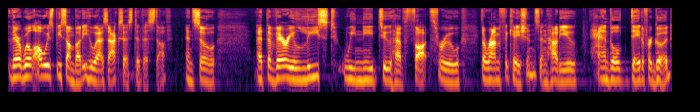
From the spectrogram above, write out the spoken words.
there will always be somebody who has access to this stuff. And so, at the very least, we need to have thought through the ramifications and how do you handle data for good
